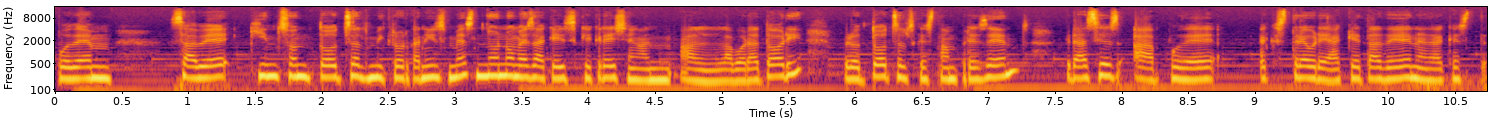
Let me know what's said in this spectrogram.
podem saber quins són tots els microorganismes, no només aquells que creixen al, al laboratori, però tots els que estan presents, gràcies a poder extreure aquest ADN d'aquests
